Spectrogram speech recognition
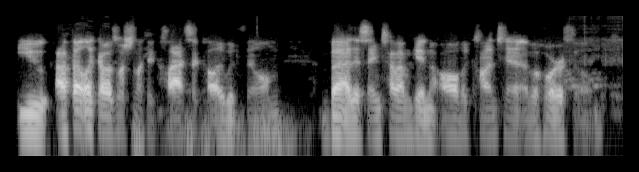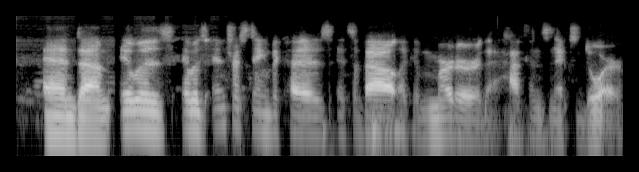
you i felt like i was watching like a classic hollywood film but at the same time i'm getting all the content of a horror film and um, it was it was interesting because it's about like a murder that happens next door,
